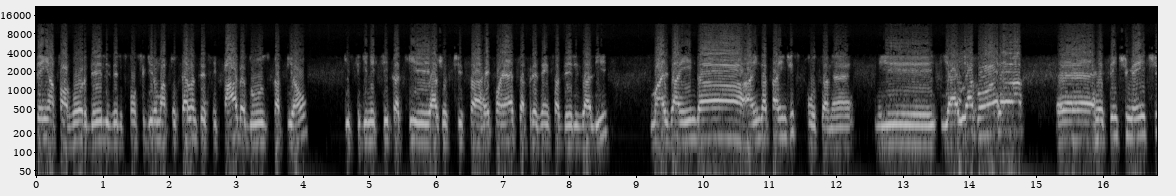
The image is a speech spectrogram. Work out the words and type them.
têm a favor deles, eles conseguiram uma tutela antecipada do uso capião que significa que a justiça reconhece a presença deles ali, mas ainda ainda está em disputa, né? E, e aí agora, é, recentemente,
